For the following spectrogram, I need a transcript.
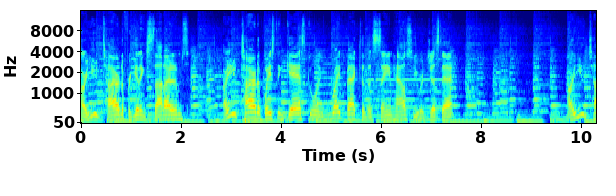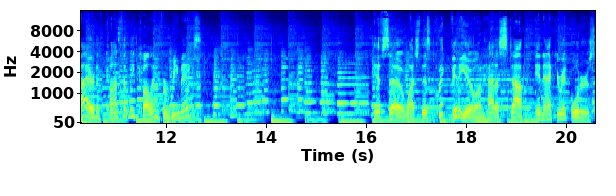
Are you tired of forgetting side items? Are you tired of wasting gas going right back to the same house you were just at? Are you tired of constantly calling for remakes? If so, watch this quick video on how to stop inaccurate orders.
